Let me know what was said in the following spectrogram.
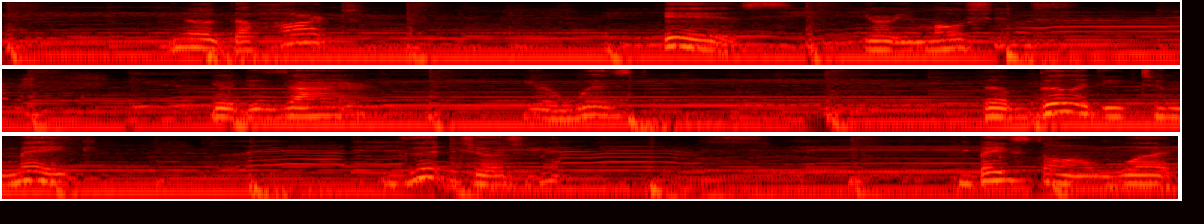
You know, the heart is your emotions, your desire, your wisdom, the ability to make good judgment based on what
